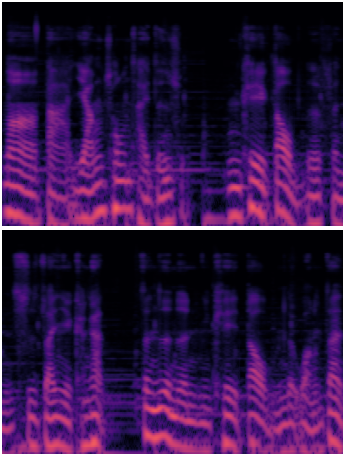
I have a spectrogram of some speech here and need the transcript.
那打洋葱彩诊所，你可以到我们的粉丝专业看看，甚至呢，你可以到我们的网站。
